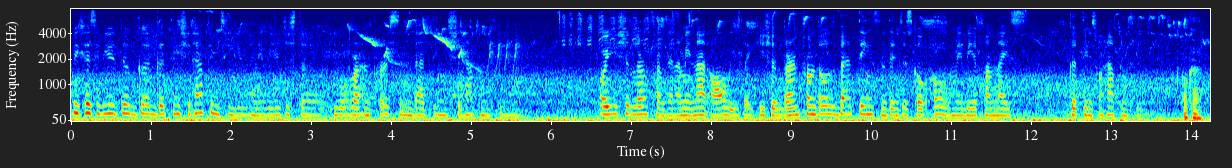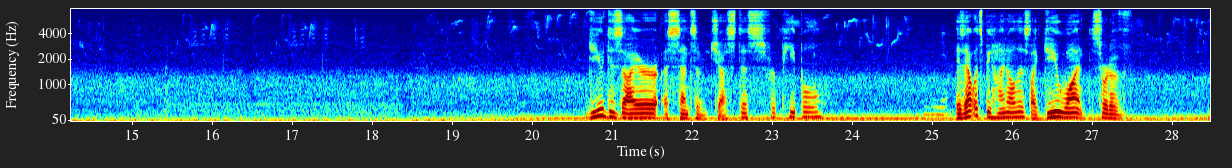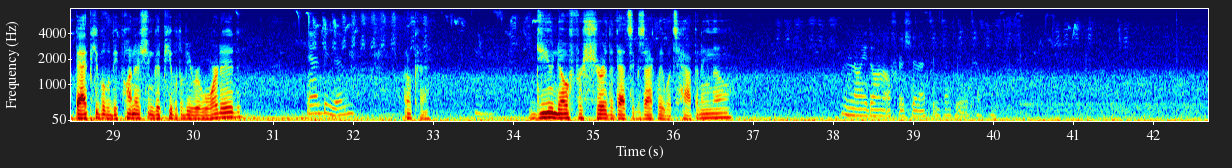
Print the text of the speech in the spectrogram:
Because if you do good, good things should happen to you. And if you're just a evil, rotten person, bad things should happen to you. Or you should learn from them. I mean, not always. Like, you should learn from those bad things and then just go, oh, maybe if I'm nice, good things will happen to you. Okay. Do you desire a sense of justice for people? Yeah. Is that what's behind all this? Like, do you want sort of bad people to be punished and good people to be rewarded? Yeah, I'd be good. Okay. Do you know for sure that that's exactly what's happening, though? No, I don't know for sure that's exactly what's happening.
